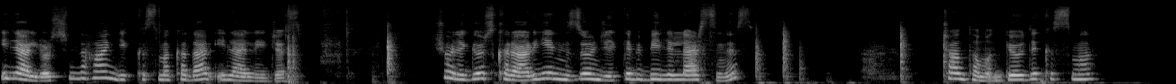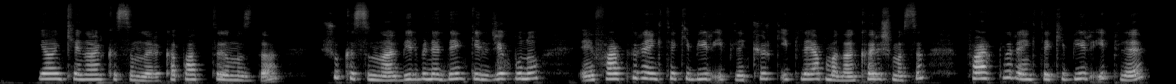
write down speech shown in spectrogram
ilerliyoruz. Şimdi hangi kısma kadar ilerleyeceğiz? Şöyle göz kararı yerinizi öncelikle bir belirlersiniz. Çantamın gövde kısmı, yan kenar kısımları kapattığımızda şu kısımlar birbirine denk gelecek. Bunu e, farklı renkteki bir iple, kürk iple yapmadan karışmasın. Farklı renkteki bir iple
